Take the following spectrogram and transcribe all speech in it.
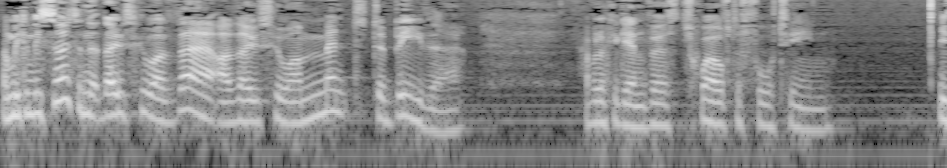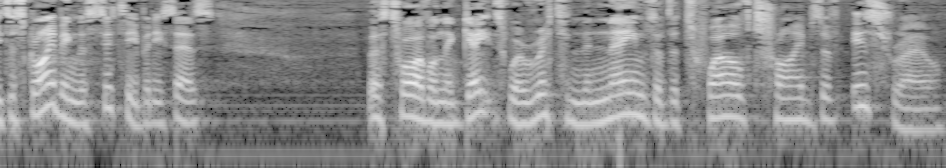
And we can be certain that those who are there are those who are meant to be there. Have a look again, verse 12 to 14. He's describing the city, but he says, verse 12, on the gates were written the names of the 12 tribes of Israel.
